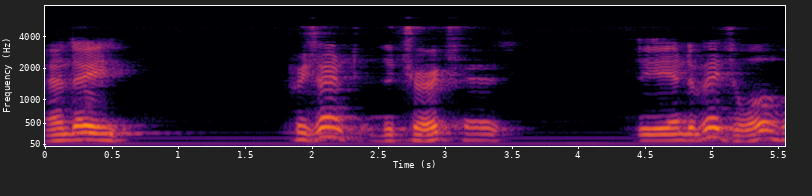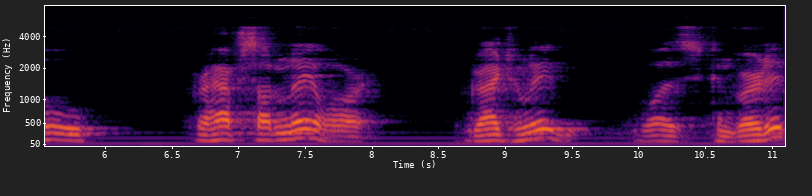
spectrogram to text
And they present the church as the individual who perhaps suddenly or gradually was converted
